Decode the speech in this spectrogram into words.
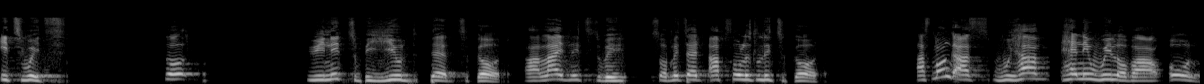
it with. So we need to be yielded to God. Our life needs to be submitted absolutely to God. As long as we have any will of our own,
